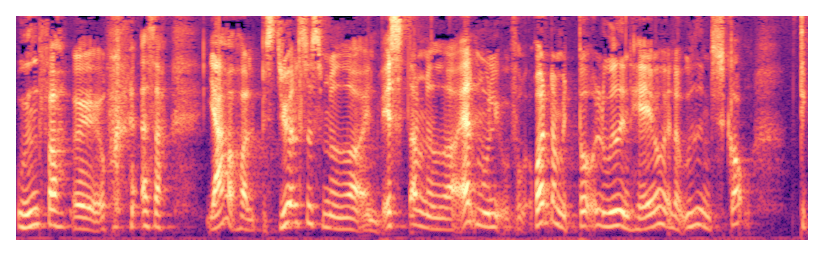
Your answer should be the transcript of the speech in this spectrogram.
udenfor. Øh, altså, jeg har holdt bestyrelsesmøder og investormøder og alt muligt rundt om et bål ude i en have eller ude i en skov. Det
